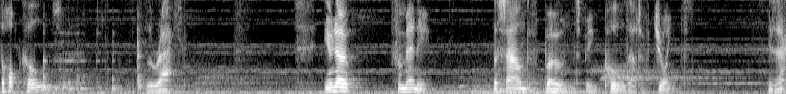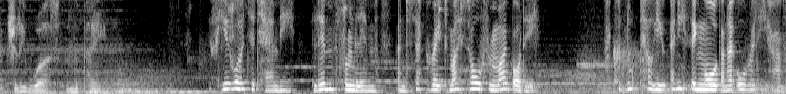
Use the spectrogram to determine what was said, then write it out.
The hot coals. The rack. You know, for many, the sound of bones being pulled out of joints is actually worse than the pain. If you were to tear me limb from limb and separate my soul from my body, I could not tell you anything more than I already have.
